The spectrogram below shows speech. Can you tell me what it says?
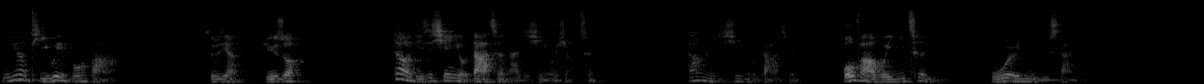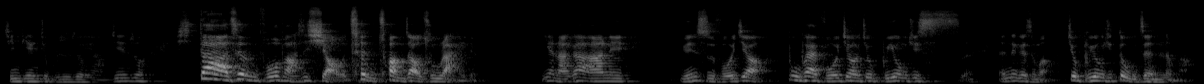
你要体会佛法，是不是这样？比如说。到底是先有大乘还是先有小乘？当然是先有大乘，佛法为一乘的，无二亦无三的。今天就不是这样，今天说大乘佛法是小乘创造出来的。你看哪个啊？呢？原始佛教、部派佛教就不用去死，那个什么就不用去斗争了嘛？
